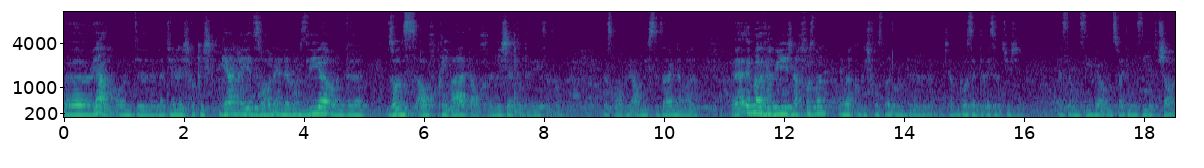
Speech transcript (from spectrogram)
Äh, ja, und äh, natürlich gucke ich gerne jedes Wochenende Bundesliga und äh, sonst auch privat, auch im Geschäft unterwegs. Also das brauchen wir auch nichts zu sagen, aber äh, immer verbiege ich nach Fußball, immer gucke ich Fußball und äh, ich habe ein großes Interesse natürlich, erste Bundesliga und zweite Bundesliga zu schauen.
